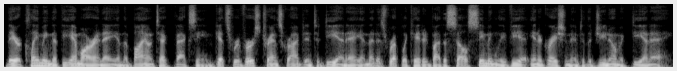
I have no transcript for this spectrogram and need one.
they are claiming that the mRNA in the BioNTech vaccine gets reverse transcribed into DNA and then is replicated by the cell seemingly via integration into the genomic DNA.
